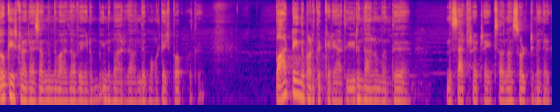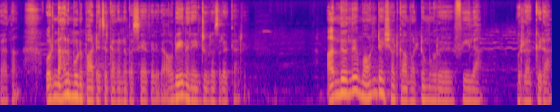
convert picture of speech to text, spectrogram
லோகேஷ் கனராஜ் வந்து இந்த மாதிரி தான் வேணும் இந்த மாதிரி தான் வந்து மவுண்டேஜ் போக போகுது பாட்டே இந்த படத்துக்கு கிடையாது. இருந்தாலும் வந்து இந்த சேட்டலைட் ரைட்ஸ் அதெல்லாம் சொல்லிட்டுமேங்கிறக்காக தான் ஒரு நாலு மூணு பாட்டு வச்சுருக்காங்கன்னு பசியாக தெரியுது. அவரே நிறைய இன்டர்வியூவில் சொல்லியிருக்காரு. அது வந்து மவுண்டே ஷாட்காக மட்டும் ஒரு ஃபீலாக ஒரு ரக்குடாக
